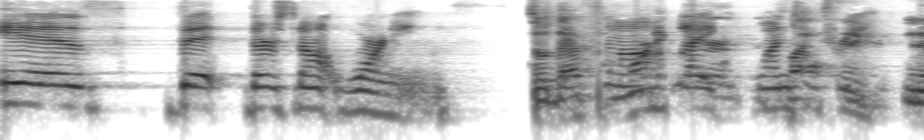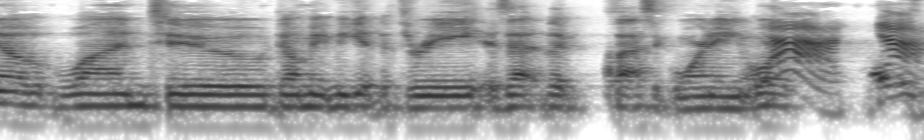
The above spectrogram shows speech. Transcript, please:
is that there's not warnings. So that's it's not like one, two, three. You know, one, two, don't make me get to three. Is that the classic warning? Or, yeah, yeah.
